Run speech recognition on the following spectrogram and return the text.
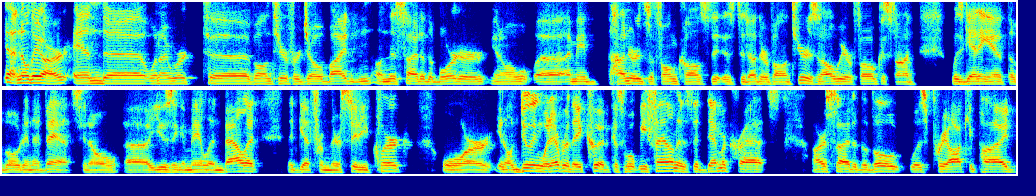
Yeah, no, they are. And uh, when I worked uh, volunteer for Joe Biden on this side of the border, you know, uh, I made hundreds of phone calls, as did other volunteers, and all we were focused on was getting out the vote in advance. You know, uh, using a mail-in ballot they'd get from their city clerk, or you know, doing whatever they could. Because what we found is that Democrats, our side of the vote, was preoccupied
